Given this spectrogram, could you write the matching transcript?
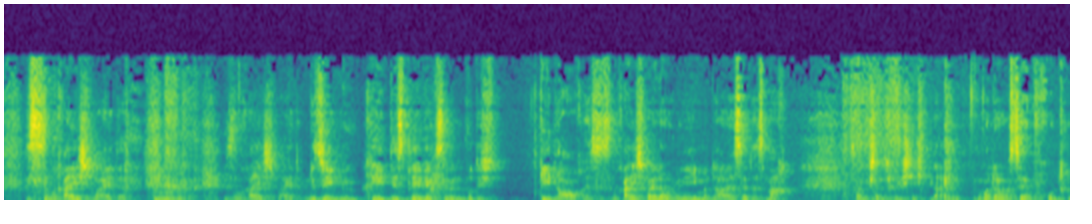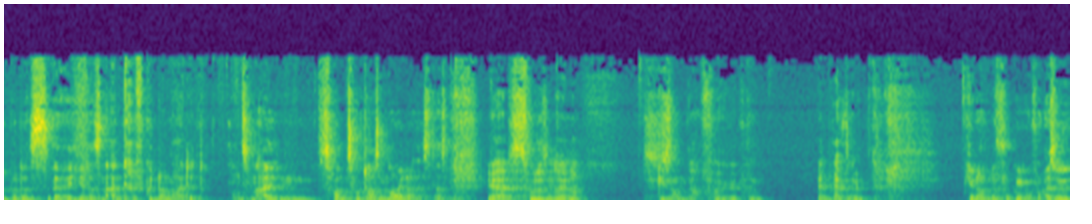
Das ist eine Reichweite. Das ist eine Reichweite. Und deswegen, okay, Display wechseln würde ich, geht auch. Es ist eine Reichweite, aber wenn jemand da ist, der das macht, sage ich natürlich nicht nein. Und war da auch sehr froh drüber, dass äh, ihr das in Angriff genommen hattet. Unseren alten, das war ein 2009er ist das, ne? Ja, das ist 2009er. Das Genau. ist eine Nachfolge von einem ganz alten. Genau, der Vorgänger, also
